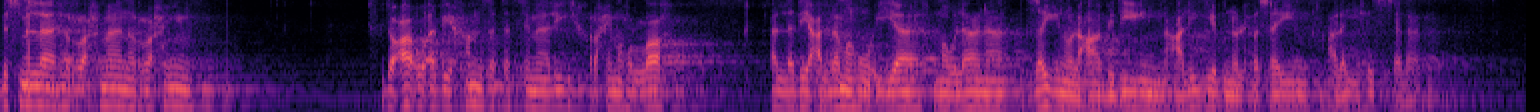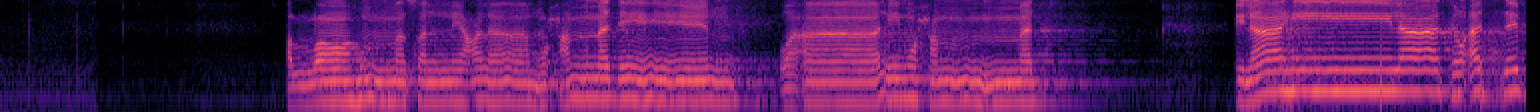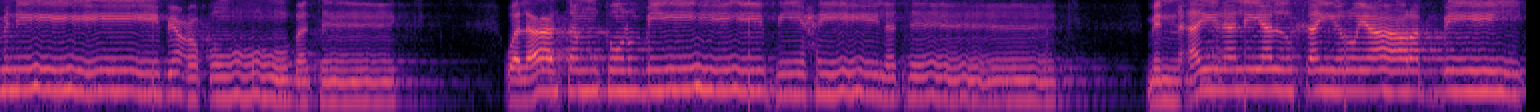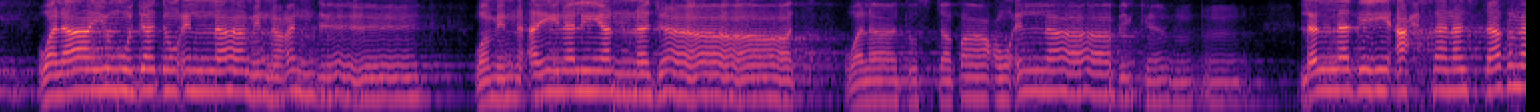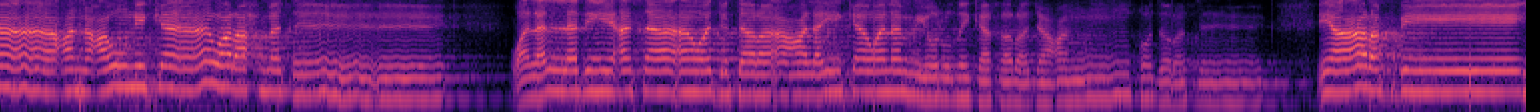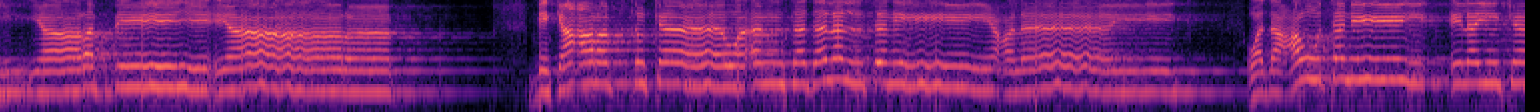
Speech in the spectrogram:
بسم الله الرحمن الرحيم. دعاء أبي حمزة الثمالي رحمه الله الذي علمه إياه مولانا زين العابدين علي بن الحسين عليه السلام. اللهم صل على محمد وآل محمد إلهي لا تؤدبني بعقوبتك ولا تمكر بي في حيلتك. من أين لي الخير يا ربي؟ ولا يوجد إلا من عندك. ومن أين لي النجاة؟ ولا تستطاع إلا بك. للذي أحسن استغنى عن عونك ورحمتك. وللذي أساء واجترأ عليك ولم يرضك خرج عن قدرتك. يا ربي يا ربي يا رب. بك عرفتك وأنت دللتني عليك ودعوتني إليك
